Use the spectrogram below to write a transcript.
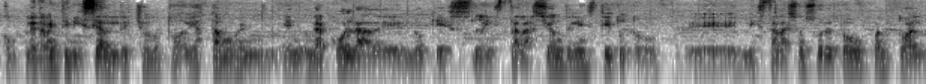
completamente inicial. De hecho, todavía estamos en, una cola de lo que es la instalación del instituto. la instalación sobre todo en cuanto al,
